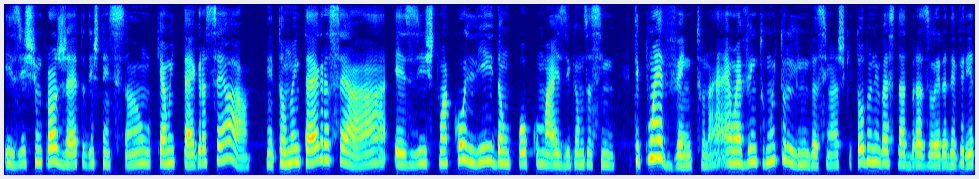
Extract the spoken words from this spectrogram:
existe um projeto de extensão que é o Integra CAA. Então, no Integra CAA existe uma acolhida um pouco mais, digamos assim, tipo um evento, né? É um evento muito lindo, assim, eu acho que toda universidade brasileira deveria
